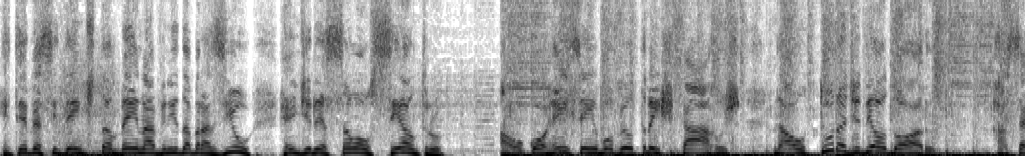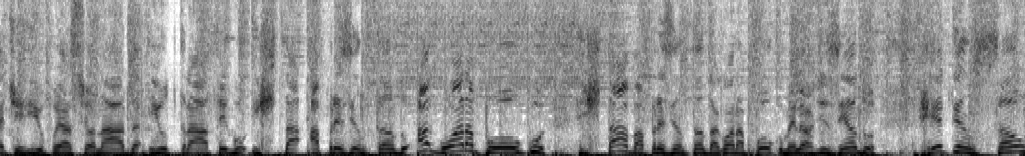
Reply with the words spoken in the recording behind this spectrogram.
E teve acidente também na Avenida Brasil em direção ao centro. A ocorrência envolveu três carros na altura de Deodoro. A Sete Rio foi acionada e o tráfego está apresentando agora há pouco, estava apresentando agora há pouco, melhor dizendo, retenção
